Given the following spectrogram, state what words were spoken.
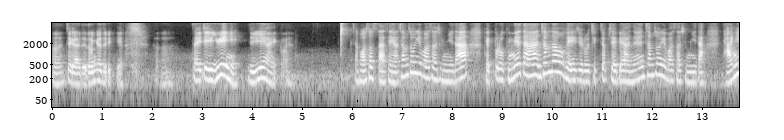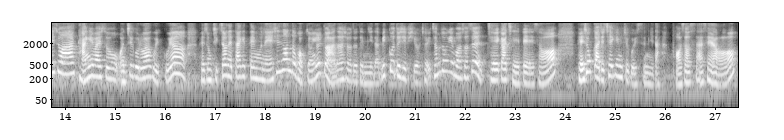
어, 제가 이제 넘겨드릴게요. 어, 자, 이제 유행이, 이제 유행할 거예요. 자, 버섯 사세요. 참송이 버섯입니다. 100% 국내산 참나무 베이지로 직접 재배하는 참송이 버섯입니다. 당일 수확, 당일 발송 원칙으로 하고 있고요. 배송 직전에 따기 때문에 신선도 걱정 1도 안 하셔도 됩니다. 믿고 드십시오. 저희 참송이 버섯은 제가 재배해서 배송까지 책임지고 있습니다. 버섯 사세요.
